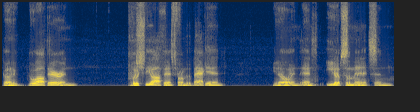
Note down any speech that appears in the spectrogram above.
going to go out there and push the offense from the back end, you know, and and eat up some minutes and.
